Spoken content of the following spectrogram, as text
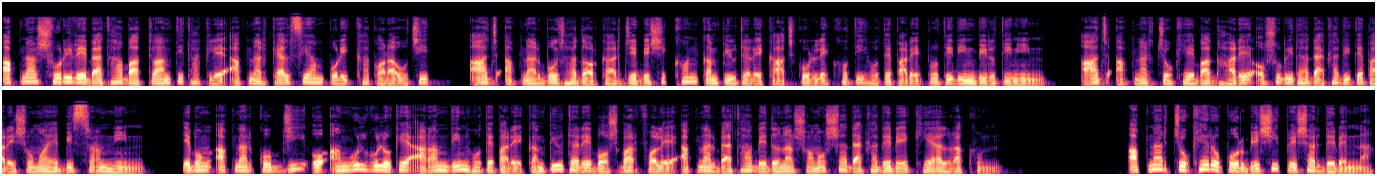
আপনার শরীরে ব্যথা বা ক্লান্তি থাকলে আপনার ক্যালসিয়াম পরীক্ষা করা উচিত আজ আপনার বোঝা দরকার যে বেশিক্ষণ কম্পিউটারে কাজ করলে ক্ষতি হতে পারে, প্রতিদিন বিরতি নিন। আজ আপনার চোখে বা ঘাড়ে অসুবিধা দেখা দিতে পারে, সময়ে বিশ্রাম নিন। এবং আপনার কবজি ও আঙ্গুলগুলোকে আরাম দিন হতে পারে, কম্পিউটারে বসবার ফলে আপনার ব্যথা, বেদনার সমস্যা দেখা দেবে, খেয়াল রাখুন। আপনার চোখের ওপর বেশি প্রেশার দেবেন না।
